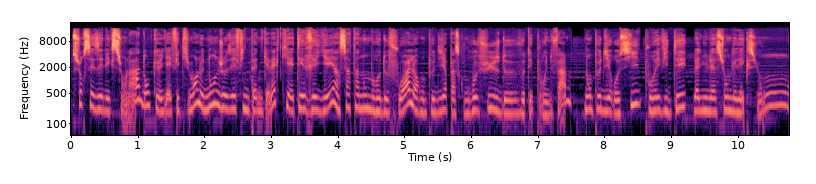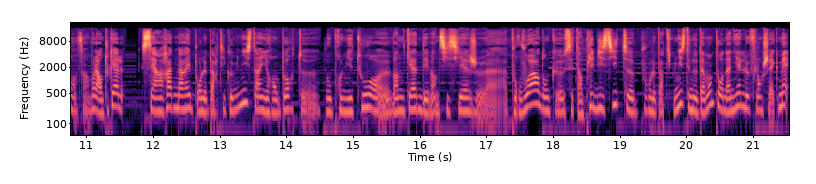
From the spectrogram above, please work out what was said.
sur ces élections-là. Donc euh, il y a effectivement le nom de Joséphine Pencalette qui a été rayé un certain nombre de fois. Alors on peut dire parce qu'on refuse de voter pour une femme, mais on peut dire aussi pour éviter l'annulation de l'élection. Enfin voilà, en tout cas, c'est un raz-de-marée pour le Parti communiste. Hein. Il remporte euh, au premier tour 24 euh, des 26 sièges à, pourvoir. Donc c'est un plébiscite pour le Parti communiste et notamment pour Daniel Leflanchec. Mais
